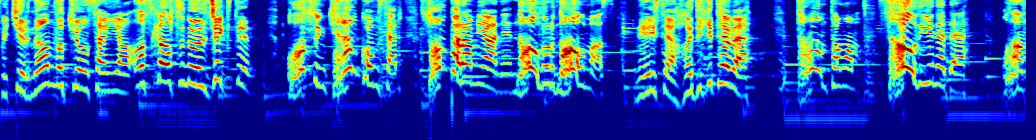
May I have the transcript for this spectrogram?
Fakir ne anlatıyorsun sen ya? Az kalsın ölecektin. Olsun Kerem komiser. Son param yani. Ne olur ne olmaz. Neyse hadi git eve. Tamam tamam. Sağ ol yine de. Ulan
